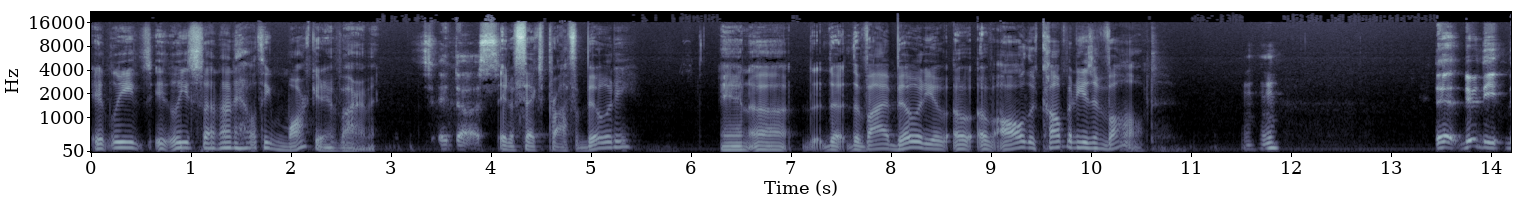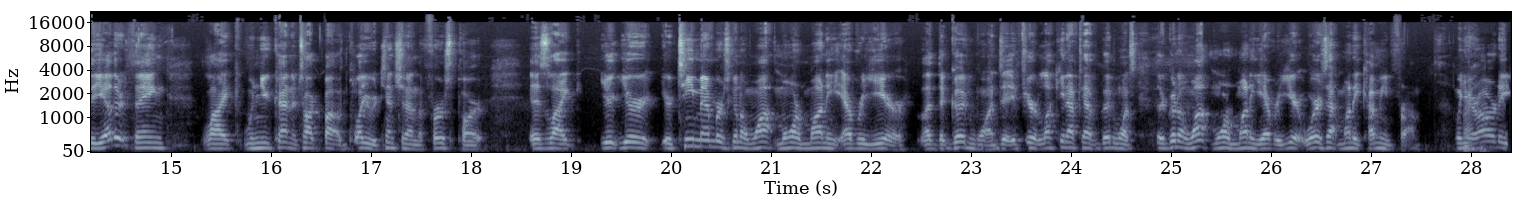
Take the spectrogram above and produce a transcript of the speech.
it leads it leads to an unhealthy market environment. It does. It affects profitability and uh, the the viability of, of, of all the companies involved. The, dude, the the other thing, like when you kind of talk about employee retention on the first part, is like your your your team member is going to want more money every year. Like the good ones, if you're lucky enough to have good ones, they're going to want more money every year. Where's that money coming from? When you're already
